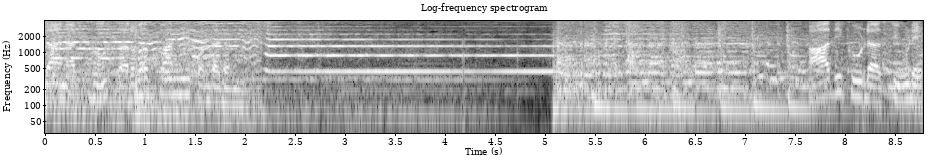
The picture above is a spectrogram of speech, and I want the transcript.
దాని అర్థం సర్వస్వాన్ని పొందడం. ఆది కూడా శివుడే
